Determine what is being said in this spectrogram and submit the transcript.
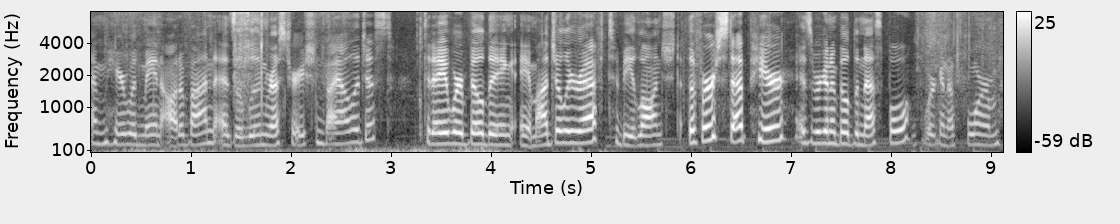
I'm here with Maine Audubon as a loon restoration biologist. Today we're building a modular raft to be launched. The first step here is we're going to build the nest bowl. We're going to form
